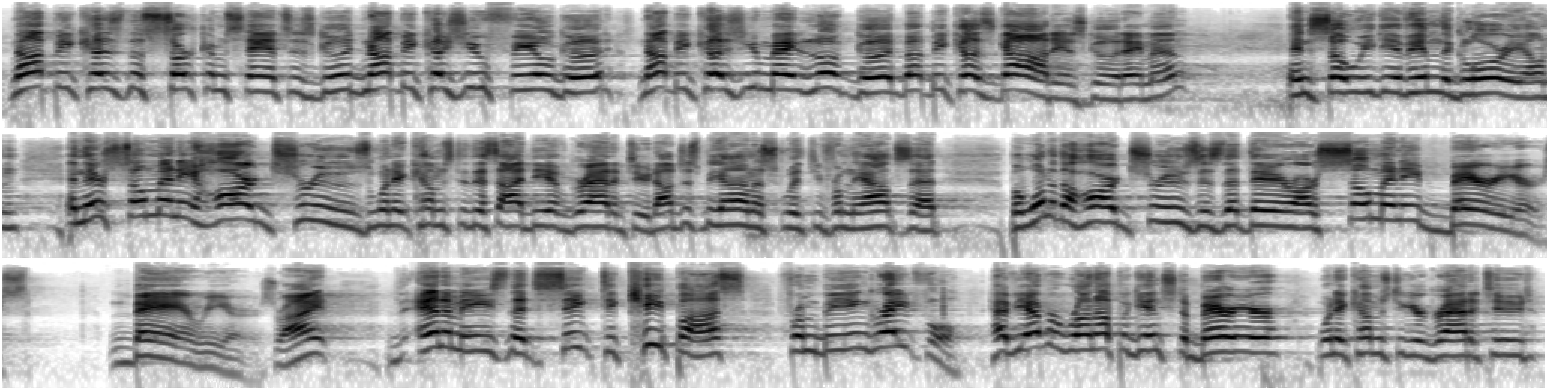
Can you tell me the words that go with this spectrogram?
Not because the circumstance is good, not because you feel good, not because you may look good, but because God is good. Amen? And so we give him the glory on. And there's so many hard truths when it comes to this idea of gratitude. I'll just be honest with you from the outset. But one of the hard truths is that there are so many barriers. Barriers, right? Enemies that seek to keep us from being grateful. Have you ever run up against a barrier when it comes to your gratitude?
